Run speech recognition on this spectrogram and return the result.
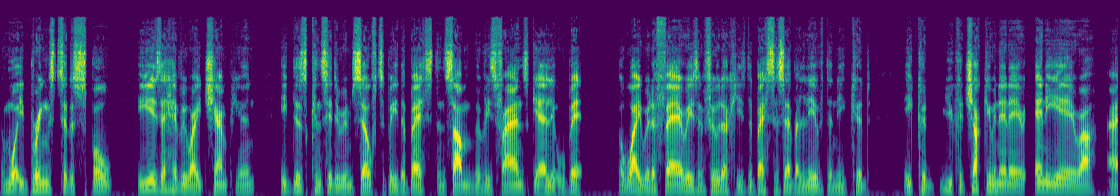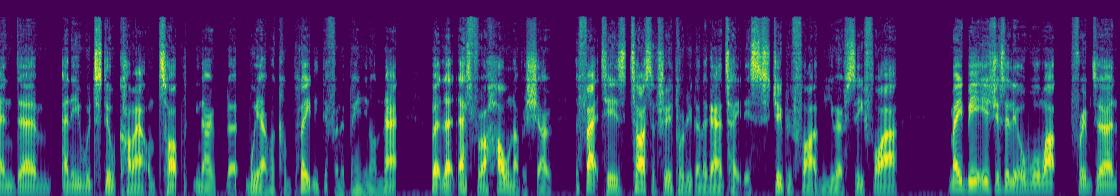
and what he brings to the sport. He is a heavyweight champion. He does consider himself to be the best, and some of his fans get a little bit away with the fairies and feel like he's the best that's ever lived, and he could he could you could chuck him in any any era and um and he would still come out on top. You know that we have a completely different opinion on that, but look, that's for a whole nother show. The fact is, Tyson Fury is probably going to go and take this stupid fight of a UFC fighter. Maybe it is just a little warm up for him to earn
